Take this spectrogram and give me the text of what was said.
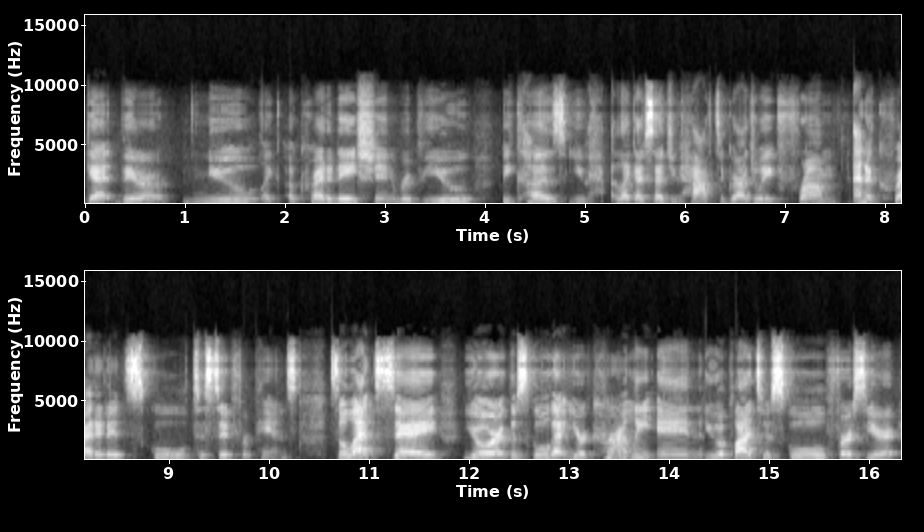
get their new like accreditation review because you like I said you have to graduate from an accredited school to sit for PANCE. So let's say you're the school that you're currently in, you applied to school first year,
